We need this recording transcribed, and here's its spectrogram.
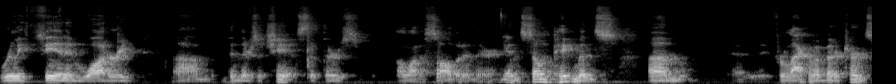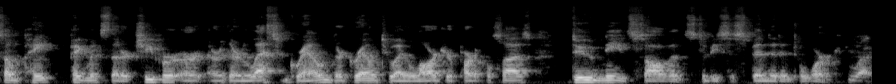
really thin and watery, um, then there's a chance that there's a lot of solvent in there. Yeah. And some pigments, um, for lack of a better term, some paint pigments that are cheaper or, or they're less ground, they're ground to a larger particle size, do need solvents to be suspended and to work. Right.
